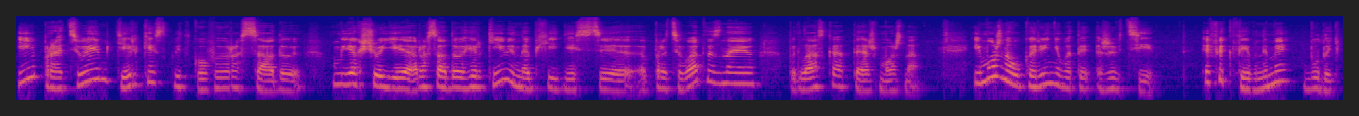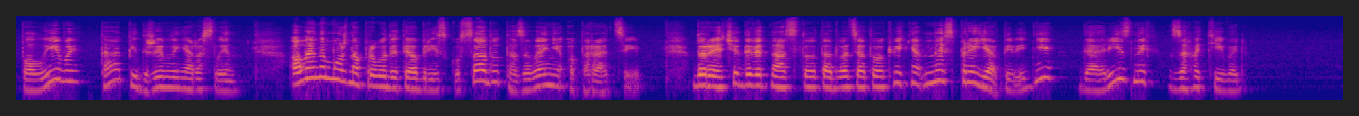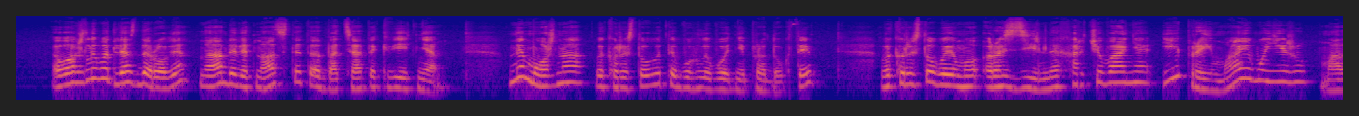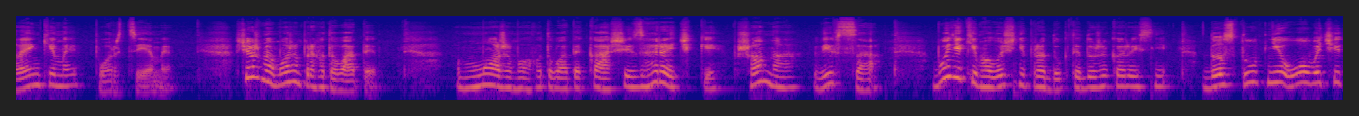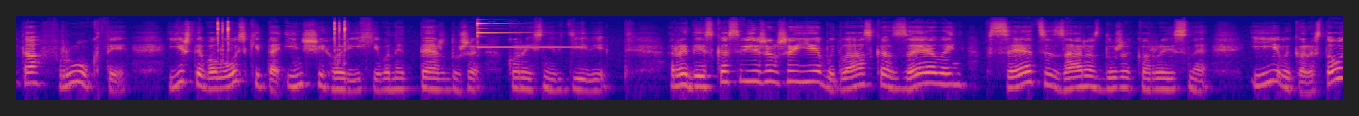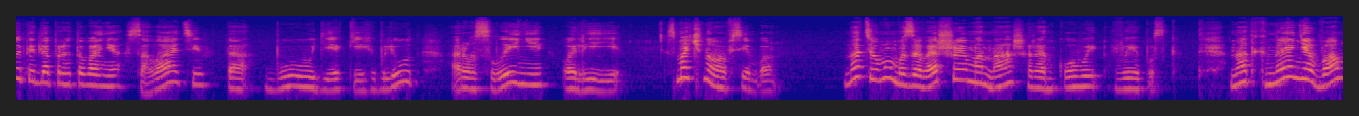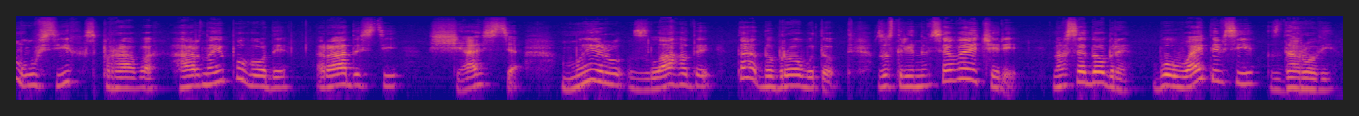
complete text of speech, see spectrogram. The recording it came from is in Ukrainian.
І працюємо тільки з квітковою розсадою. Якщо є розсада огірків і необхідність е, працювати з нею, будь ласка, теж можна. І можна укорінювати живці. Ефективними будуть поливи та підживлення рослин, але не можна проводити обрізку саду та зелені операції. До речі, 19 та 20 квітня несприятливі дні для різних заготівель. Важливо для здоров'я на 19 та 20 квітня. Не можна використовувати вуглеводні продукти, використовуємо роздільне харчування і приймаємо їжу маленькими порціями. Що ж ми можемо приготувати? Можемо готувати каші з гречки, пшона, вівса. Будь-які молочні продукти дуже корисні, доступні овочі та фрукти. Їжте волоські та інші горіхи, вони теж дуже корисні в діві. Редиска свіжа вже є, будь ласка, зелень, все це зараз дуже корисне. І використовуйте для приготування салатів та будь-яких блюд рослинні олії. Смачного всім вам! На цьому ми завершуємо наш ранковий випуск. Натхнення вам у всіх справах, гарної погоди, радості, щастя, миру, злагоди та добробуту. Зустрінемося ввечері. На все добре. Бувайте всі здорові!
